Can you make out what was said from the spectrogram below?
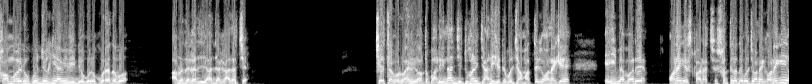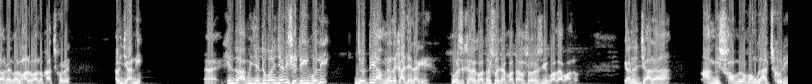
সময়ের উপযোগী আমি ভিডিওগুলো করে দেবো। আপনাদের কাছে যা যা কাজ আছে, চেষ্টা করব। আমি অত পারি না, যেটুখানি জানি সেটা বলছি। আমার থেকে অনেকে এই ব্যাপারে অনেক এক্সপার্ট আছে। সত্যি কথা বলছি, অনেকে, অনেকেই অনেক ভালো ভালো কাজ করেন। আমি জানি। কিন্তু আমি যেটুকুনি জানি সেটাই বলি, যদি আপনাদের কাজে লাগে, পরিষ্কার কথা, সোজা কথা সরাসরি বলা ভালো। কেন যারা আমি সব রকম গাছ করি,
